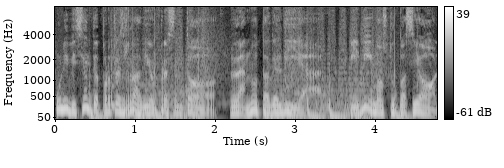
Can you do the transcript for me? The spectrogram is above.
Univisión Deportes Radio presentó la nota del día. Vivimos tu pasión.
